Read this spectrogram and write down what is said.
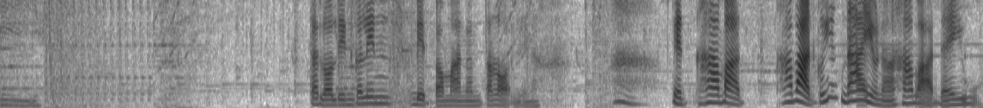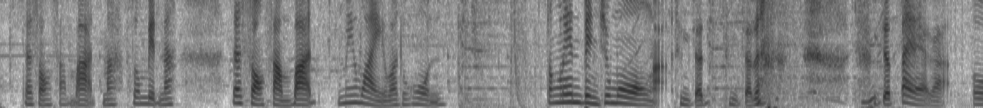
ดี แต่ลอเรนก็เล่นเบ็ดประมาณนั้นตลอดเลยนะเบ็ดห้าบาทห้าบาทก็ยังได้อยู่นะห้าบาทได้อยู่แต่สองสามบาทมาเพิ่มเบ็ดนะแต่สองสามบาทไม่ไหววะทุกคน ต้องเล่นเป็นชั่วโมงอะถึงจะถึงจะถึงจะแตกอะโอ้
